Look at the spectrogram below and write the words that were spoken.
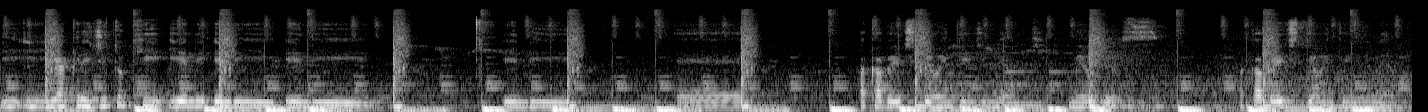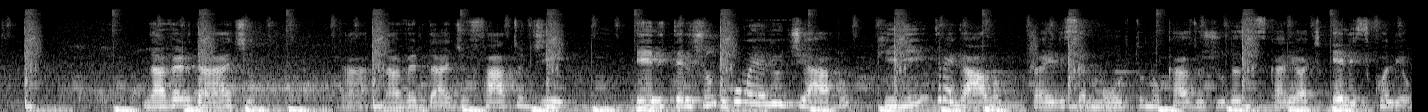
E, e acredito que ele, ele, ele, ele é, acabei de ter um entendimento. Meu Deus, acabei de ter um entendimento. Na verdade, tá? Na verdade, o fato de ele ter junto com ele o diabo, queria entregá-lo para ele ser morto, no caso Judas Iscariote, ele escolheu.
